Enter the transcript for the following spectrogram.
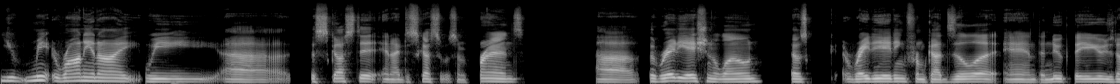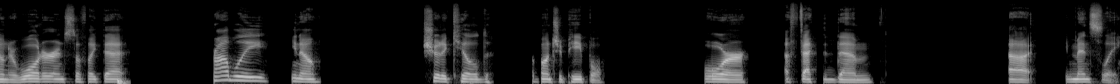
you, me, Ronnie and I, we uh, discussed it, and I discussed it with some friends. Uh, the radiation alone that was radiating from Godzilla and the nuke they used underwater and stuff like that probably, you know, should have killed a bunch of people or affected them uh, immensely.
